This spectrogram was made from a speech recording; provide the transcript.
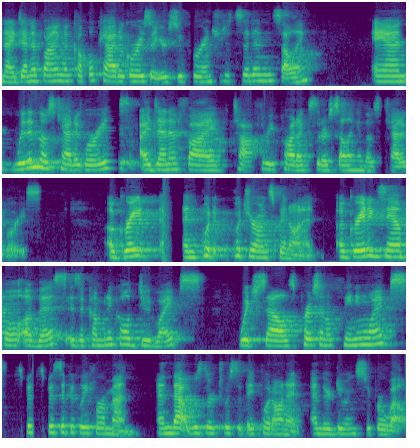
and identifying a couple categories that you're super interested in selling. And within those categories, identify top three products that are selling in those categories. A great, and put, put your own spin on it. A great example of this is a company called Dude Wipes, which sells personal cleaning wipes specifically for men. And that was their twist that they put on it, and they're doing super well.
